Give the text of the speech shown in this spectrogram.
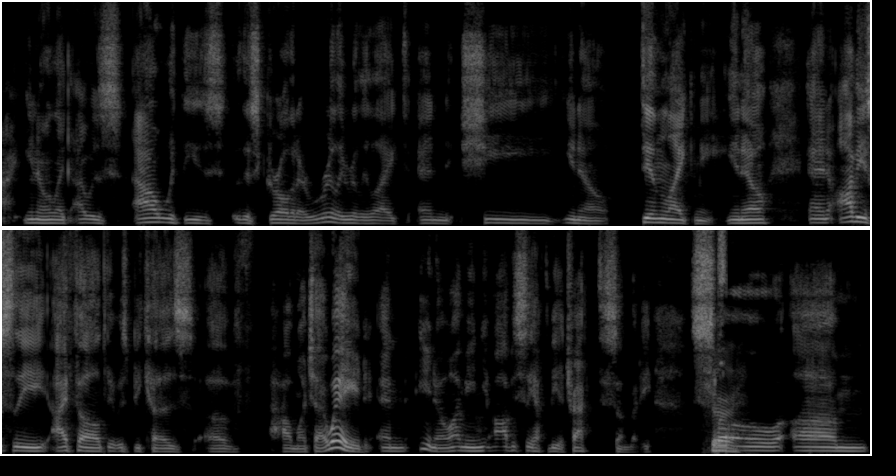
I, you know, like I was out with these this girl that I really really liked, and she, you know, didn't like me, you know, and obviously I felt it was because of how much I weighed, and you know, I mean, you obviously have to be attracted to somebody, so sure. um,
